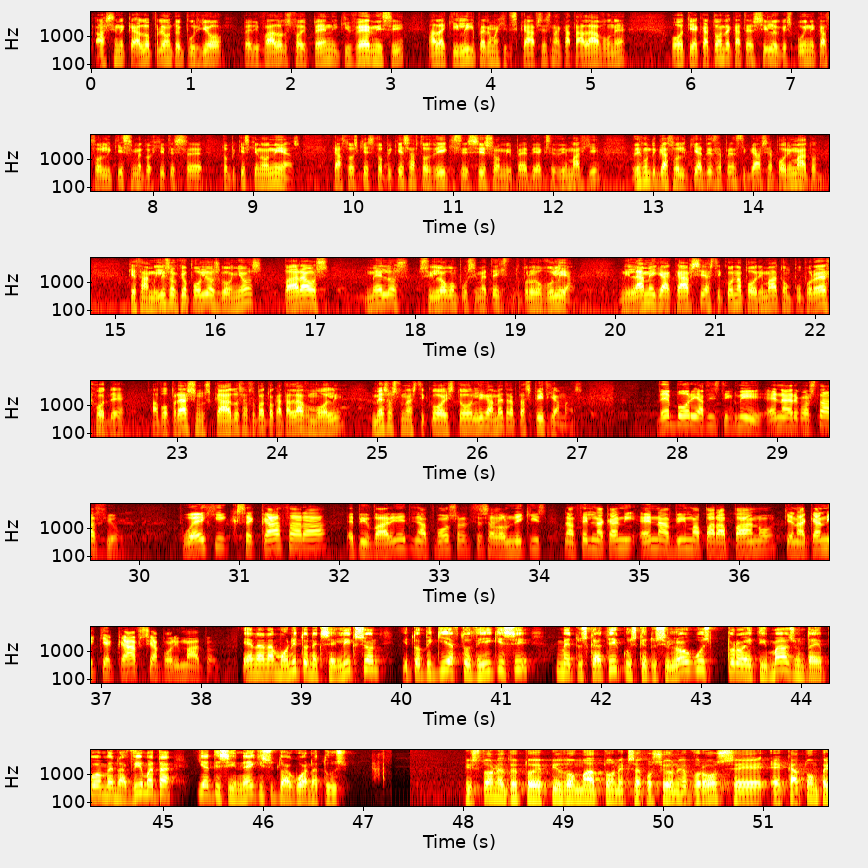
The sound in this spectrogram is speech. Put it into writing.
Α είναι καλό πλέον το Υπουργείο Περιβάλλοντος, το ΙΠΕΝ, η κυβέρνηση αλλά και οι λίγοι πέρμαχοι της καύσης να καταλάβουν ότι οι 114 σύλλογες που είναι η καθολική συμμετοχή της ε, τοπικής κοινωνίας, καθώς και τη τοπική αυτοδιοίκηση, σύσσωμοι 5-6 δήμαρχοι, δείχνουν την καθολική αντίθεση απέναντι στην καύση απορριμμάτων. Και θα μιλήσω πιο πολύ ως γονιός παρά ως μέλος συλλόγων που συμμετέχει στην πρωτοβουλία. Μιλάμε για καύση αστικών απορριμμάτων που προέρχονται από πράσινους κάδους, αυτό πρέπει να το καταλάβουμε όλοι, μέσα στον αστικό ιστό, λίγα μέτρα από τα σπίτια μας. Δεν μπορεί αυτή τη στιγμή ένα εργοστάσιο που έχει ξεκάθαρα επιβαρύνει την ατμόσφαιρα της Θεσσαλονίκης να θέλει να κάνει ένα βήμα παραπάνω και να κάνει και καύση απορριμμάτων. Εν αναμονή των εξελίξεων, η τοπική αυτοδιοίκηση με τους κατοίκους και τους συλλόγους προετοιμάζουν τα επόμενα βήματα για τη συνέχιση του αγώνα τους. Πιστώνεται το επίδομα των 600 ευρώ σε 155.314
